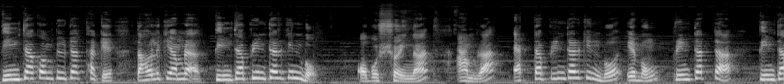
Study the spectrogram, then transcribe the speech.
তিনটা কম্পিউটার থাকে, তাহলে কি আমরা তিনটা প্রিন্টার কিনবো? অবশ্যই না। আমরা একটা প্রিন্টার কিনবো এবং প্রিন্টারটা তিনটা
